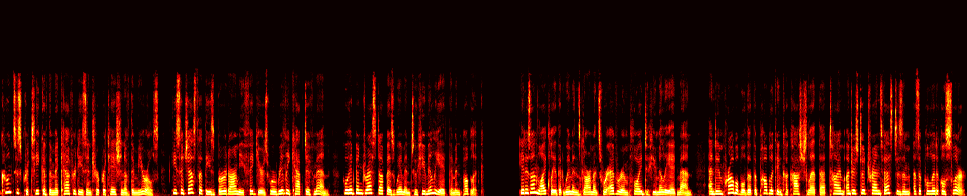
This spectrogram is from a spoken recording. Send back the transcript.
Kuntz's critique of the McCafferty's interpretation of the murals, he suggests that these bird army figures were really captive men who had been dressed up as women to humiliate them in public. It is unlikely that women's garments were ever employed to humiliate men, and improbable that the public in Cacaxtla at that time understood transvestism as a political slur,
